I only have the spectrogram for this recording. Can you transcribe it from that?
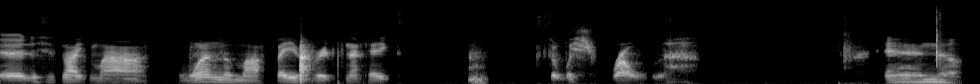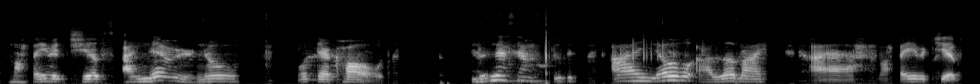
And this is like my one of my favorite snack cakes, Swiss roll. And uh, my favorite chips, I never know what they're called. Doesn't that sound stupid? I know I love my uh, my favorite chips,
